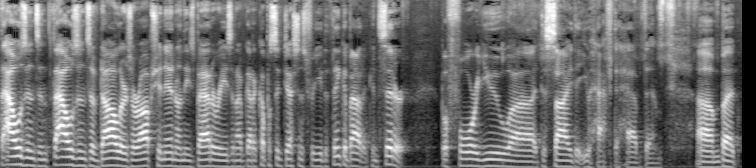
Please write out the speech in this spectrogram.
thousands and thousands of dollars are option in on these batteries. And I've got a couple suggestions for you to think about and consider before you uh, decide that you have to have them. Um, but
